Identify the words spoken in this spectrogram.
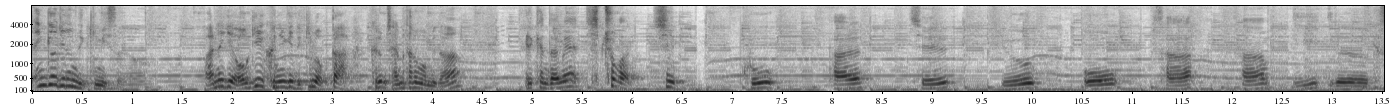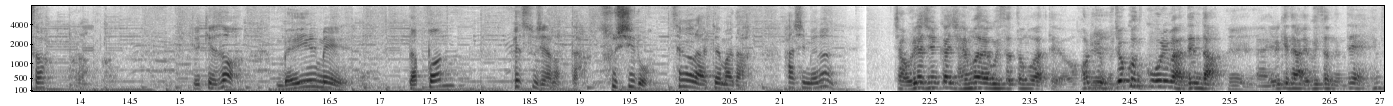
당겨지는 느낌이 있어요. 만약에 여기에 근육의 느낌이 없다. 그럼 잘못하는 겁니다. 이렇게 한 다음에 10초간 10, 9, 8, 7, 6, 5, 4, 3, 2 이렇게 해서. 이렇게 해서 매일매일 몇 번 횟수 제한 없다. 수시로 생각날 때마다 하시면은 자, 우리가 지금까지 잘못 알고 있었던 것 같아요. 허리를 네. 무조건 구부리면 안 된다. 네. 아, 이렇게 다 알고 있었는데 햄-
